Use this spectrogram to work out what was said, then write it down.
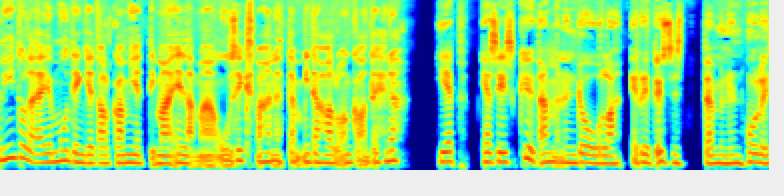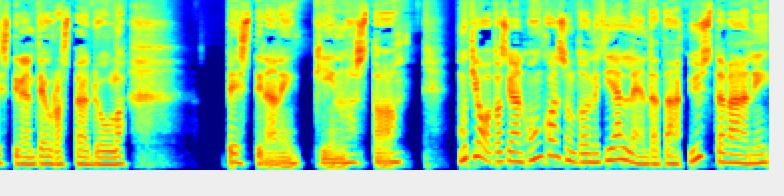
Niin tulee ja muutenkin, että alkaa miettimään elämää uusiksi vähän, että mitä haluankaan tehdä. Jep. Ja siis kyllä tämmöinen doula, erityisesti tämmöinen holistinen teurastaja doula pestinä, niin kiinnostaa. Mutta joo, tosiaan on konsultoinut jälleen tätä ystävääni,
